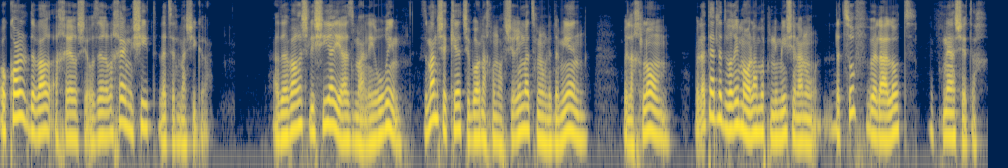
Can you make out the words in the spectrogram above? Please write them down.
או כל דבר אחר שעוזר לכם אישית לצאת מהשגרה. הדבר השלישי היה זמן להרהורים. זמן שקט שבו אנחנו מאפשרים לעצמנו לדמיין ולחלום ולתת לדברים מהעולם הפנימי שלנו לצוף ולעלות לפני השטח.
